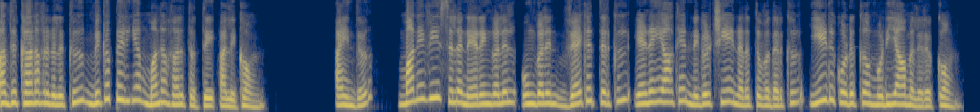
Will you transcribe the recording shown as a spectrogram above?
அது கணவர்களுக்கு மிகப்பெரிய மன வருத்தத்தை அளிக்கும். ஐந்து மனைவி சில நேரங்களில் உங்களின் வேகத்திற்கு இணையாக நிகழ்ச்சியை நடத்துவதற்கு ஈடு கொடுக்க முடியாமல் இருக்கும்.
